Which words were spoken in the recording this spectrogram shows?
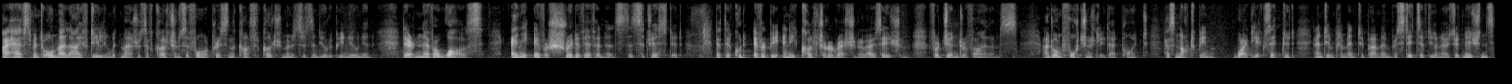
I have spent all my life dealing with matters of culture as a former president of the Council of Culture Ministers in the European Union. There never was any ever shred of evidence that suggested that there could ever be any cultural rationalization for gender violence. And unfortunately, that point has not been widely accepted and implemented by member states of the United Nations,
